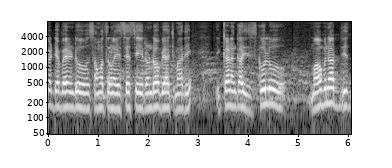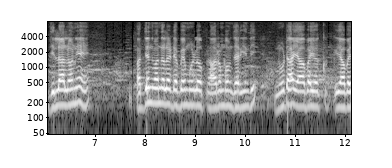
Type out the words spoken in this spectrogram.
ఒకటి డెబ్బై రెండు సంవత్సరంలో ఎస్ఎస్సి రెండో బ్యాచ్ మాది. ఇక్కడ ఇంకా స్కూలు మహబూబ్నాథ్ జిల్లాలోనే పద్దెనిమిది వందల డెబ్బై మూడులో ప్రారంభం జరిగింది. నూట యాభై ఒక్క యాభై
